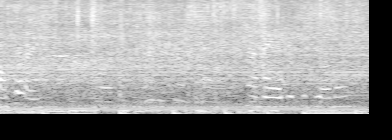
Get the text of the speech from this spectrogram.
Okay. Can we all get together?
